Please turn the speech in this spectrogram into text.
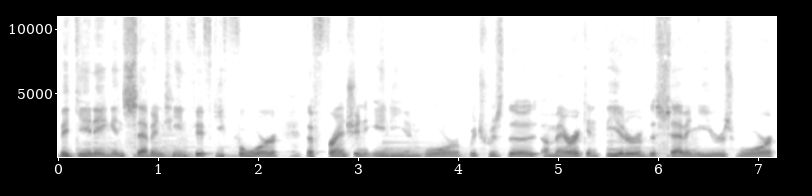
Beginning in 1754, the French and Indian War, which was the American theater of the Seven Years' War,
